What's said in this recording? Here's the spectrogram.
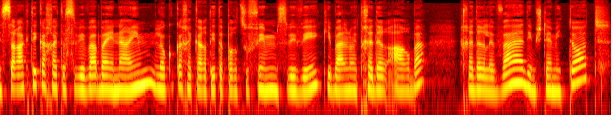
סרקתי ככה את הסביבה בעיניים, לא כל כך הכרתי את הפרצופים סביבי, קיבלנו את חדר 4, חדר לבד עם שתי מיטות,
